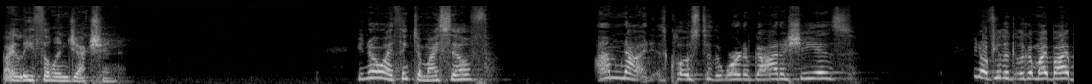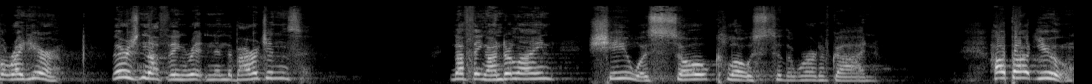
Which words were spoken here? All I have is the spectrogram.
by lethal injection. You know, I think to myself, I'm not as close to the Word of God as she is. You know, if you look, look at my Bible right here, there's nothing written in the margins, nothing underlined. She was so close to the Word of God. How about you?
